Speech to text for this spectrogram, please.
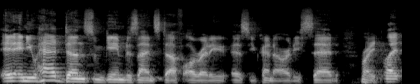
And, and you had done some game design stuff already, as you kind of already said. right. But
